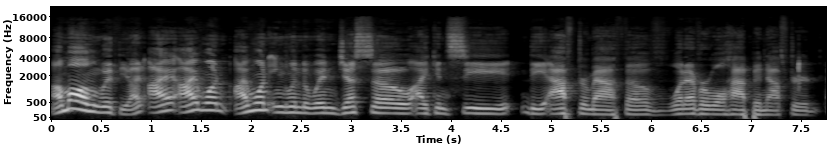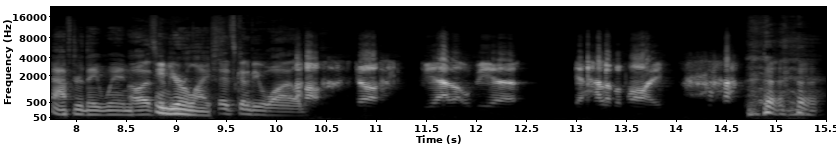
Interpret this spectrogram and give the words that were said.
I'm all in with you. I, I I want I want England to win just so I can see the aftermath of whatever will happen after after they win Oh, it's in gonna be- your life. It's gonna be wild. Oh, gosh. Yeah, that will be a, a hell of a pie.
